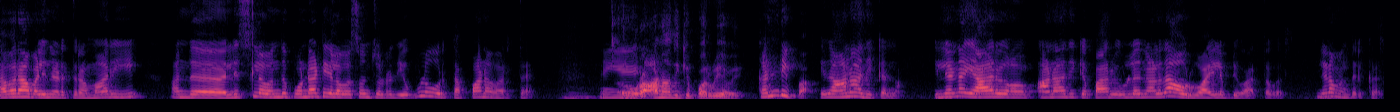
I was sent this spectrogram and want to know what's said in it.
தவறாக வழி நடத்துகிற மாதிரி அந்த லிஸ்ட்டில் வந்து பொண்டாட்டி இலவசம்னு சொல்கிறது எவ்வளோ ஒரு தப்பான வார்த்தை. ஒரு ஆணாதிக்க பார்வையாவே கண்டிப்பாக இது ஆணாதிக்கம் தான். இல்லைன்னா யார் ஆணாதிக்க பார்வை உள்ளதுனால தான் அவர் வாயில் இப்படி வார்த்தை வருது. இல்லைன்னா வந்திருக்காரு.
